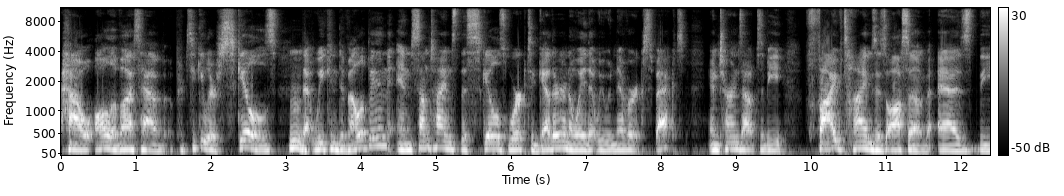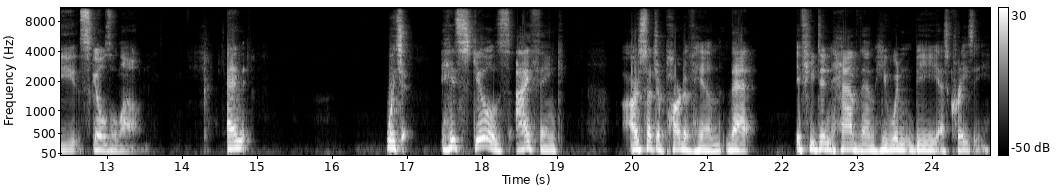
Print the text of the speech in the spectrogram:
how all of us have particular skills hmm. that we can develop in. And sometimes the skills work together in a way that we would never expect and turns out to be five times as awesome as the skills alone. and which his skills i think are such a part of him that if he didn't have them he wouldn't be as crazy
